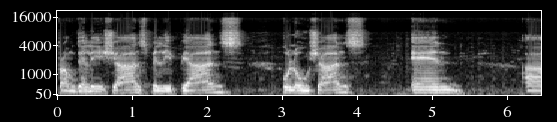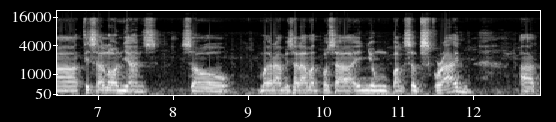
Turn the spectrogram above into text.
from Galatians, Philippians, Colossians, and ah, Thessalonians. So, maraming salamat po sa inyong pag-subscribe at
